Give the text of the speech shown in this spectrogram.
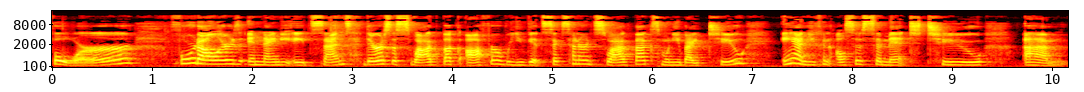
for $4.98. There is a Swagbuck offer where you get 600 Swagbucks when you buy two, and you can also submit to um,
